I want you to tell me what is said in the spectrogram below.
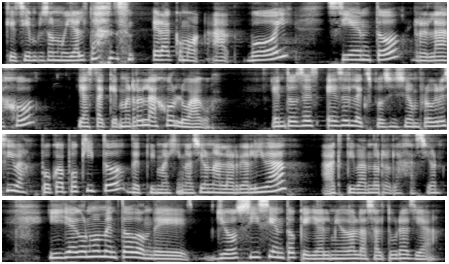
que siempre son muy altas, era como, ah, voy, siento, relajo, y hasta que me relajo lo hago. Entonces, esa es la exposición progresiva, poco a poquito, de tu imaginación a la realidad, activando relajación. Y llega un momento donde yo sí siento que ya el miedo a las alturas ya,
